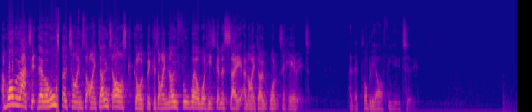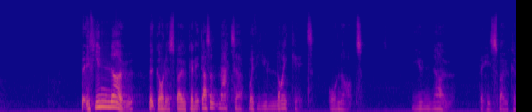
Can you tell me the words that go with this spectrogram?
And while we're at it, there are also times that I don't ask God because I know full well what He's going to say and I don't want to hear it. And there probably are for you too. But if you know that God has spoken, it doesn't matter whether you like it or not. You know that he's spoken.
